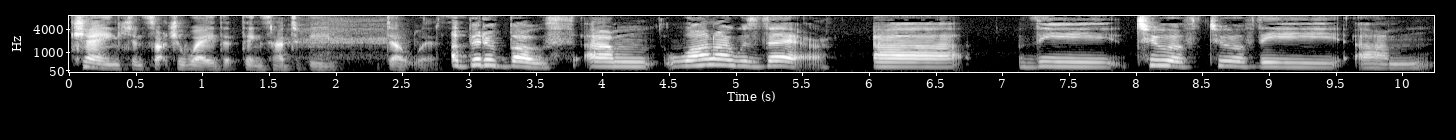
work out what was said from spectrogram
changed in such a way that things had to be dealt with? A bit of both. Um, while I was there, uh, the two of two of the um,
